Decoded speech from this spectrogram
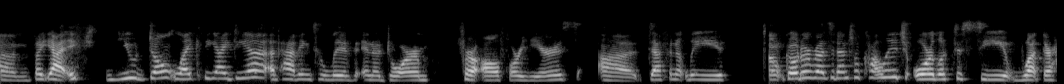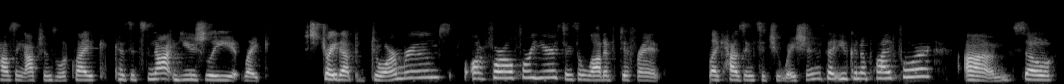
Um, but yeah, if you don't like the idea of having to live in a dorm for all four years, uh, definitely don't go to a residential college or look to see what their housing options look like because it's not usually like straight up dorm rooms for, for all four years. There's a lot of different like housing situations that you can apply for. Um, so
